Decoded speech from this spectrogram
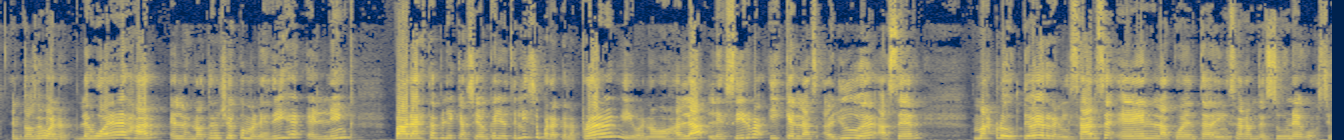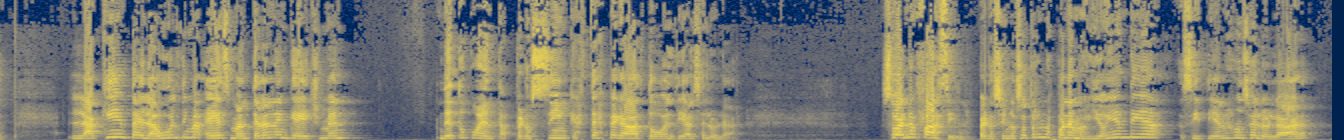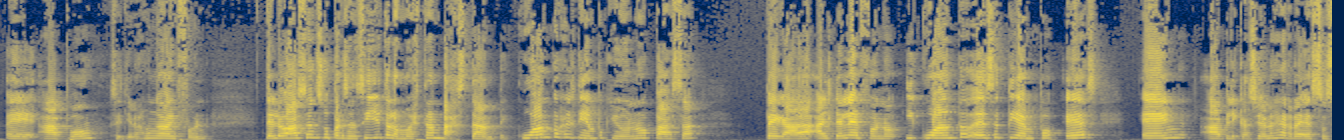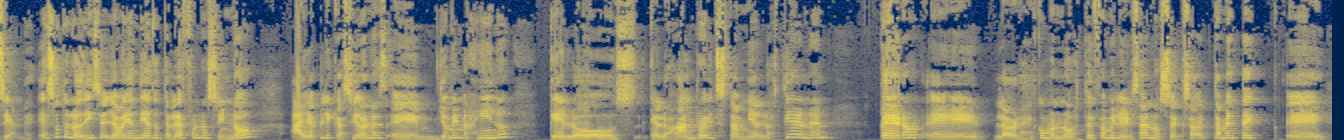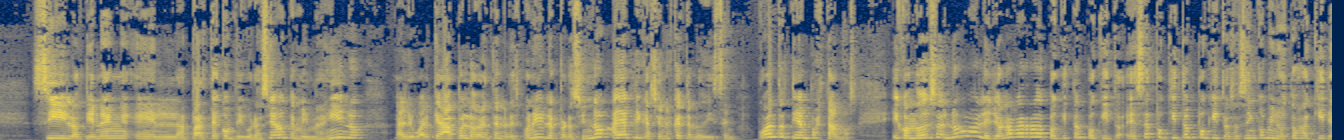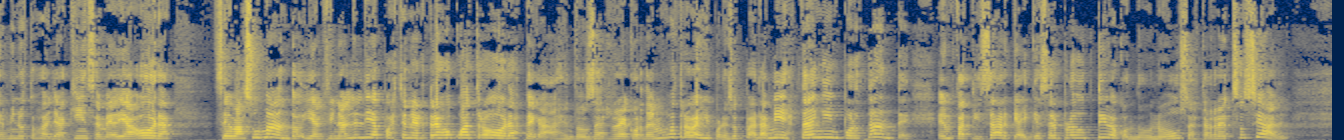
Entonces, bueno, les voy a dejar en las notas del show, como les dije, el link para esta aplicación que yo utilizo para que la prueben y bueno, ojalá les sirva y que las ayude a ser más productivo y organizarse en la cuenta de Instagram de su negocio. La quinta y la última es mantener el engagement de tu cuenta, pero sin que estés pegada todo el día al celular. Suena fácil, pero si nosotros nos ponemos, y hoy en día, si tienes un celular eh, Apple, si tienes un iPhone, te lo hacen súper sencillo y te lo muestran bastante. ¿Cuánto es el tiempo que uno pasa pegada al teléfono y cuánto de ese tiempo es en aplicaciones de redes sociales? Eso te lo dice ya hoy en día tu teléfono. Si no, hay aplicaciones, eh, yo me imagino que los, que los Androids también los tienen pero eh, la verdad es que como no estoy familiarizada, no sé exactamente eh, si lo tienen en la parte de configuración, que me imagino, al igual que Apple lo deben tener disponible, pero si no, hay aplicaciones que te lo dicen. ¿Cuánto tiempo estamos? Y cuando dices, no, vale, yo lo agarro de poquito en poquito, ese poquito en poquito, esos 5 minutos aquí, 10 minutos allá, 15, media hora, se va sumando y al final del día puedes tener tres o cuatro horas pegadas. Entonces recordemos otra vez y por eso para mí es tan importante enfatizar que hay que ser productivo cuando uno usa esta red social.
